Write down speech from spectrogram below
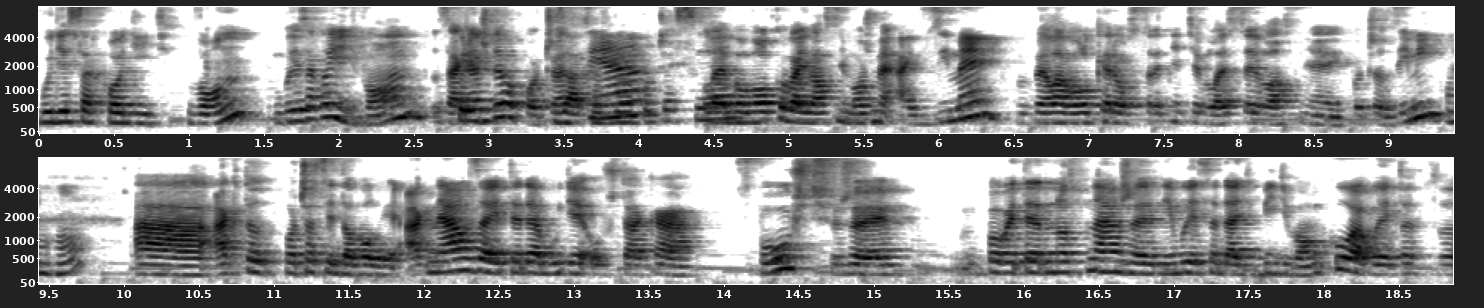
Bude sa chodiť von bude sa chodiť von za Pri- každého za počasia. každého počasia. Lebo volkovať vlastne môžeme aj v zime. Veľa volkerov stretnete v lese vlastne aj počas zimy. Uh-huh. A ak to počasie dovoluje. Ak naozaj teda bude už taká spúšť, že poveternostná, že nebude sa dať byť vonku a bude to, to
